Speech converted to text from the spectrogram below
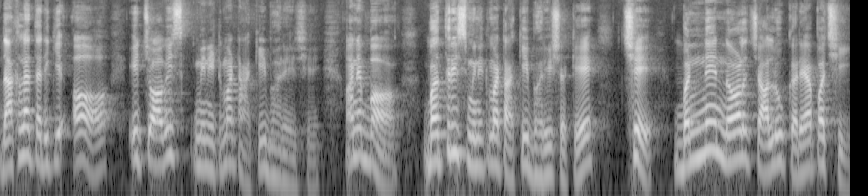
દાખલા તરીકે, અ એ ચોવીસ મિનિટમાં ટાંકી ભરે છે અને બ બત્રીસ મિનિટમાં ટાંકી ભરી શકે છે. બંને નળ ચાલુ કર્યા પછી,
